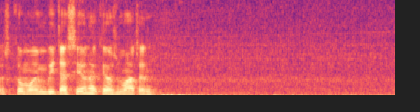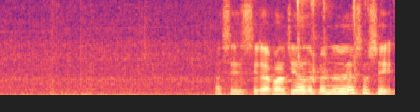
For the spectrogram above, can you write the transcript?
Es como invitación a que os maten. Así, si la partida depende de eso, sí.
